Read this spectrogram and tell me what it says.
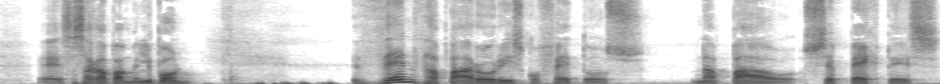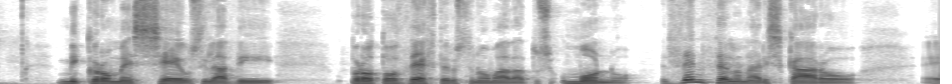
ε, Σας αγαπάμε. Λοιπόν, δεν θα πάρω ρίσκο φέτος να πάω σε παίχτες μικρομεσαίους, δηλαδή πρώτο-δεύτερου στην ομάδα τους μόνο. Δεν θέλω να ρισκάρω ε,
